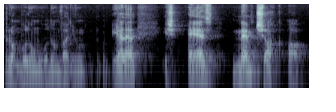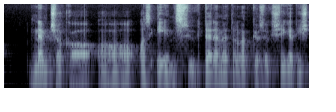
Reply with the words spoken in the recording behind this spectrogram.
romboló módon vagyunk jelen, és ez nem csak a nem csak a, a, az én szűk teremet, hanem a közösséget is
